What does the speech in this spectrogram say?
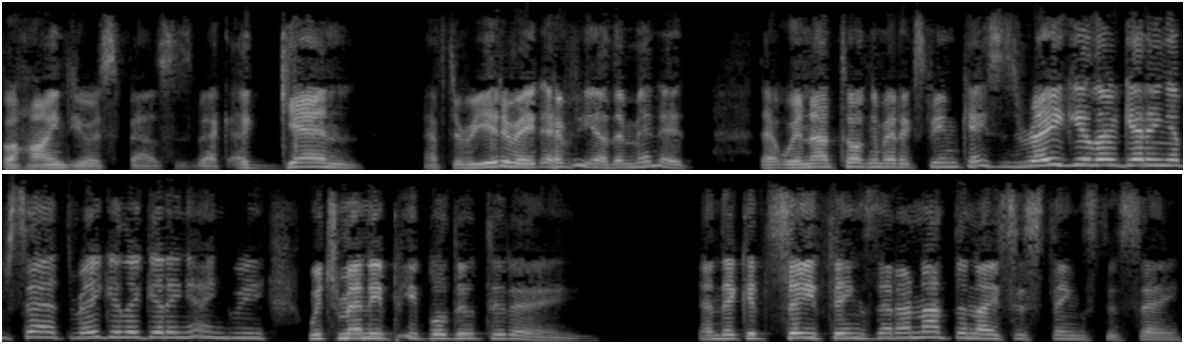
behind your spouse's back. Again, I have to reiterate every other minute that we're not talking about extreme cases. Regular getting upset, regular getting angry, which many people do today. And they could say things that are not the nicest things to say.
